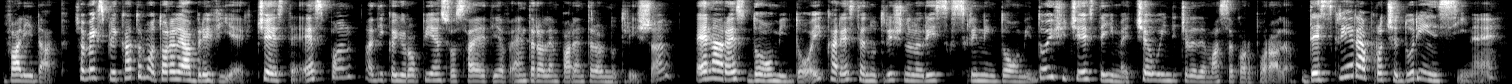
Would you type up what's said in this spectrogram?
validat. Și am explicat următoarele abrevieri. Ce este ESPN, adică European Society of Enteral and Parenteral Nutrition, NRS 2002, care este Nutritional Risk Screening 2002 și ce este IMC-ul, indicele de masă corporală. Descrierea procedurii în sine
